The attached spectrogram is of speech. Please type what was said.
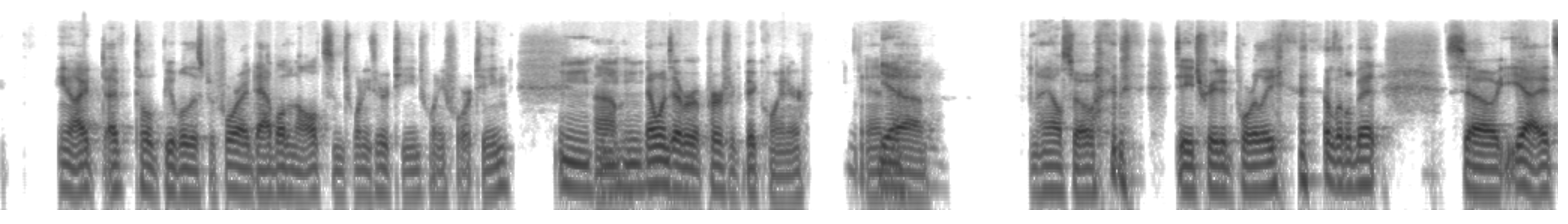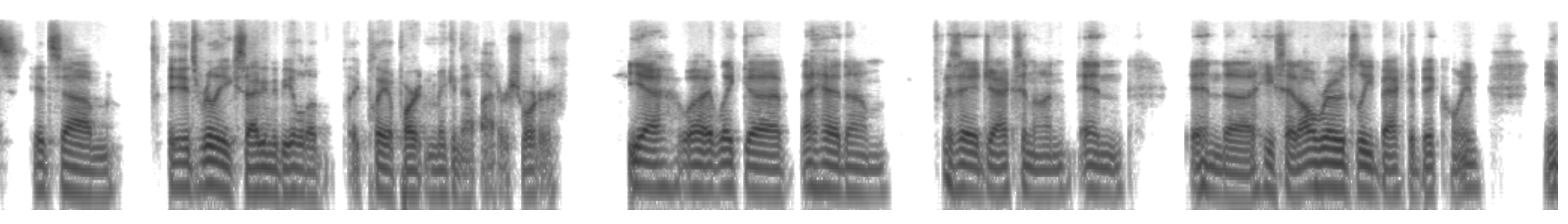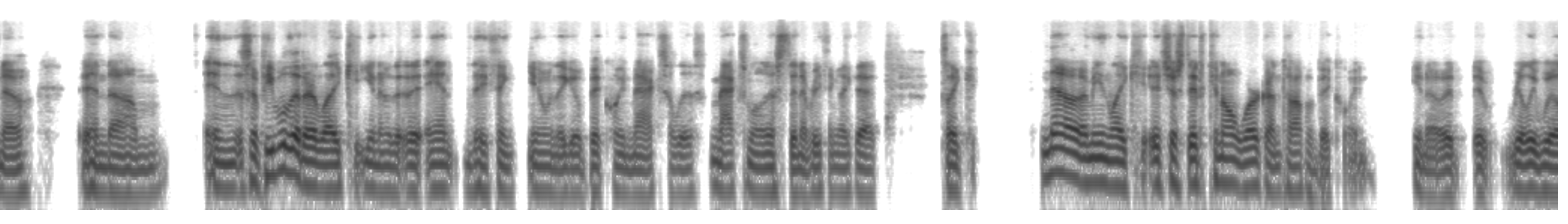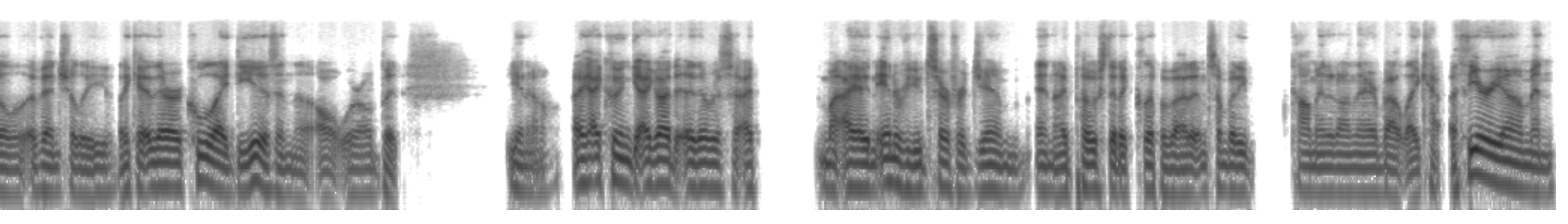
you know, I, I've told people this before. I dabbled in alts in 2013, 2014. Mhm. Um, no one's ever a perfect Bitcoiner, and Yeah. uh, and I also day traded poorly a little bit. So yeah, it's it's um it's really exciting to be able to like play a part in making that ladder shorter. Yeah, well, like uh, I had um, Isaiah Jackson on, and and uh, he said all roads lead back to Bitcoin, you know, and um, and so people that are like, you know, that and they think, you know, when they go Bitcoin maximalist, maximalist, and everything like that, it's like, no, I mean, like it's just it can all work on top of Bitcoin. You know, it it really will eventually. Like uh, there are cool ideas in the alt world, but you know, I, I couldn't. I got uh, there was I my I had interviewed Surfer Jim and I posted a clip about it and somebody commented on there about like Ethereum and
